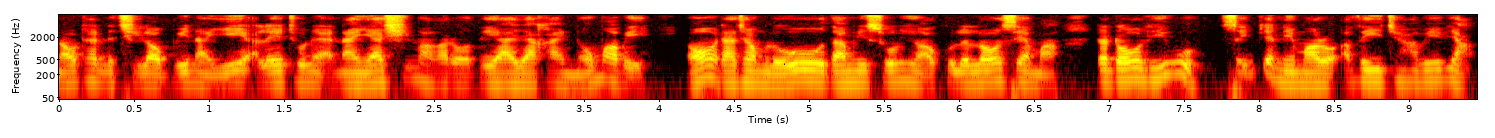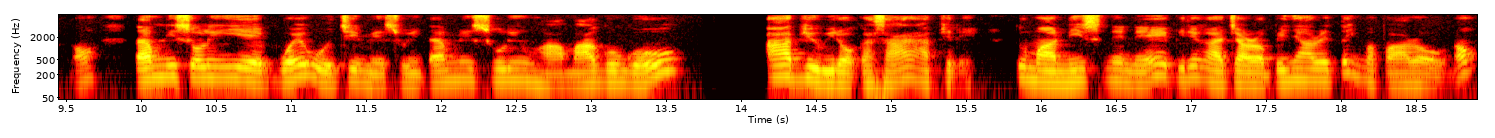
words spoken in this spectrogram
နောက်ထပ်နှစ်ချီလောက်ပေးနိုင်ရေးအလဲထိုးနဲ့အနိုင်ရရှိမှာကတော့တရားရခိုင်နှုံးပါပဲ။ နော်ဒါကြောင့်မလို့တာမနီဆိုလင်းကအခုလောလောဆယ်မှာတော်တော်လေးကိုစိတ်ပြက်နေမှာတော့အသေးချာပဲဗျနော်တာမနီဆိုလင်းရဲ့ပွဲကိုကြည့်မယ်ဆိုရင်တာမနီဆိုလင်းဟာမာဂုံကိုအားပြုပြီးတော့ကစားတာဖြစ်တယ်သူမှနီးစနစ်နဲ့ပြီးတဲ့ခါကျတော့ပညာတွေတိတ်မပါတော့ဘူးနော်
